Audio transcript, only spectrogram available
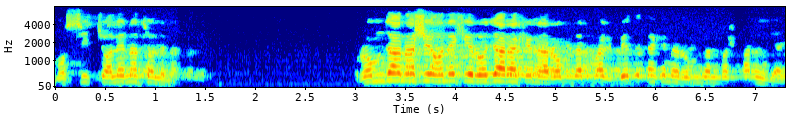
মসজিদ চলে না চলে না। রমজান আসে, অনেকে রোজা রাখে না, রমজান মাস বেঁধে থাকে না, রমজান মাস পার হয়ে যায়।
